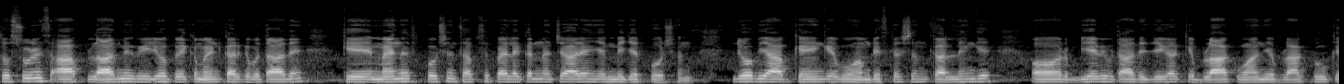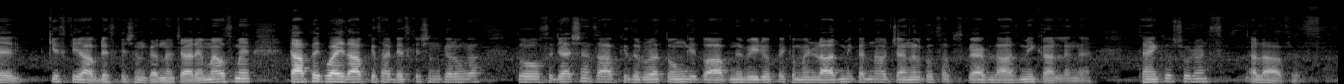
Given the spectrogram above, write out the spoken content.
तो स्टूडेंट्स आप लाजमी वीडियो पे कमेंट करके बता दें कि माइनस पोर्शन सबसे पहले करना चाह रहे हैं या मेजर पोर्शन जो भी आप कहेंगे वो हम डिस्कशन कर लेंगे और ये भी बता दीजिएगा कि ब्लॉक वन या ब्लॉक टू के किसकी आप डिस्कशन करना चाह रहे हैं? मैं उसमें टॉपिक वाइज आपके साथ डिस्कशन करूँगा। तो सजेशंस आपकी ज़रूरत होंगी तो आपने वीडियो पे कमेंट लाजमी करना और चैनल को सब्सक्राइब लाजमी कर लेना है। थैंक यू स्टूडेंट्स अल्लाह हाफिज़।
